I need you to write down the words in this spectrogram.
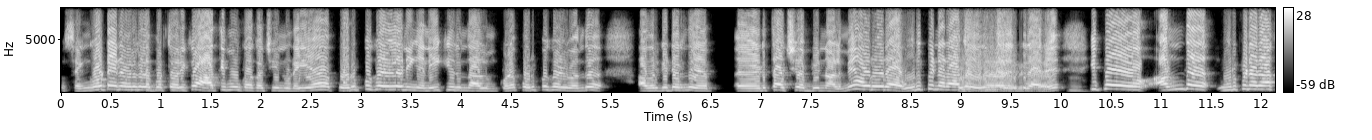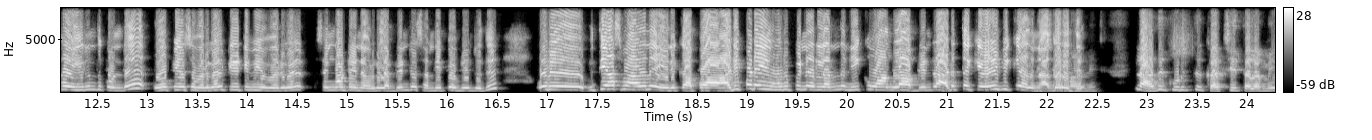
செங்கோட்டையன் அவர்களை பொறுத்த வரைக்கும் அதிமுக கட்சியினுடைய பொறுப்புகள்ல நீங்க நீக்கி இருந்தாலும் கூட பொறுப்புகள் வந்து அவர்கிட்ட இருந்து எடுத்தாச்சு அப்படின்னாலுமே அவர் ஒரு உறுப்பினராக இருந்து இருக்கிறாரு. இப்போ அந்த உறுப்பினராக இருந்து கொண்டு ஓபிஎஸ் அவர்கள் டிடிவி அவர்கள் செங்கோட்டையன் அவர்கள் அப்படின்ற சந்திப்பு அப்படின்றது ஒரு வித்தியாசமாக இருக்கு அப்போ அடிப்படை உறுப்பினர்ல இருந்து நீக்குவாங்களா அப்படின்ற அடுத்த கேள்விக்கு அது நகருது. இல்ல அது குறித்து கட்சி தலைமை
